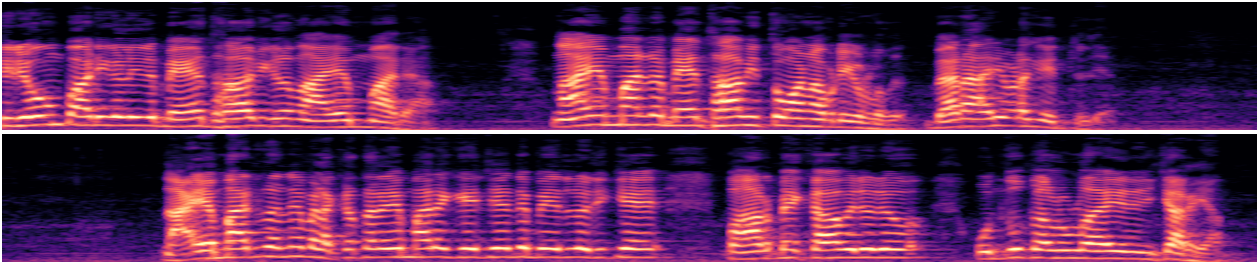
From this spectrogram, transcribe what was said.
തിരുവമ്പാടികളിൽ മേധാവികൾ നായന്മാരാ. നായന്മാരുടെ മേധാവിത്വമാണ് അവിടെയുള്ളത്. വേറെ ആരും ഇവിടെ കയറ്റില്ല നായന്മാർ തന്നെ വിളക്കത്തലയന്മാരെ കയറ്റിയതിന്റെ പേരിൽ ഒരിക്കൽ പാറമേക്കാവിലൊരു ഉന്തു തള്ളുള്ളതായി എനിക്കറിയാം.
